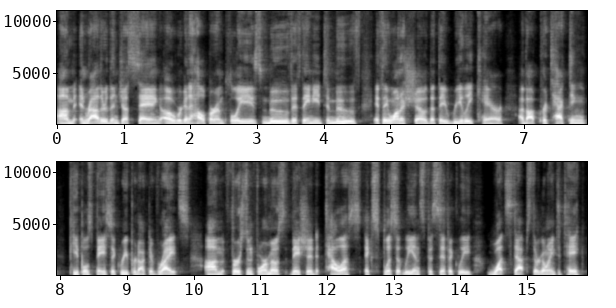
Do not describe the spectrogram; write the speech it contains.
um, and rather than just saying, oh, we're going to help our employees move if they need to move, if they want to show that they really care about protecting people's basic reproductive rights, um, first and foremost, they should tell us explicitly and specifically what steps they're going to take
